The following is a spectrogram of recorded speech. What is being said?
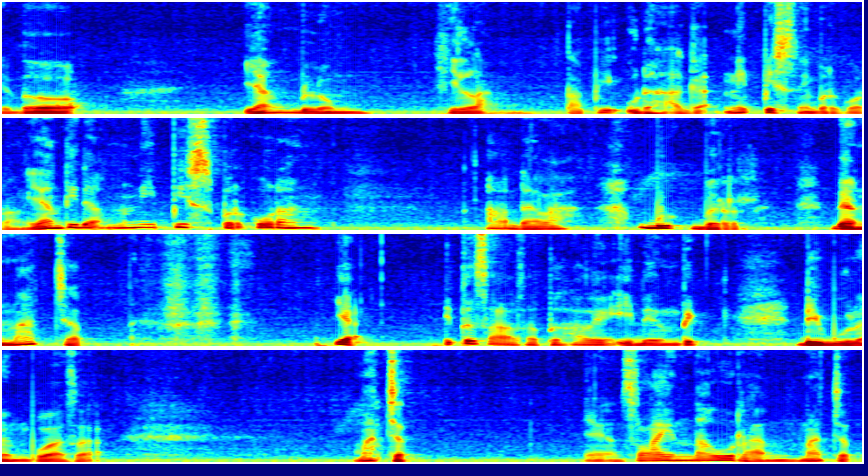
Itu yang belum hilang tapi udah agak nipis nih berkurang. Yang tidak menipis berkurang adalah bukber dan macet. Ya itu salah satu hal yang identik di bulan puasa. Macet. Ya selain tawuran macet.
